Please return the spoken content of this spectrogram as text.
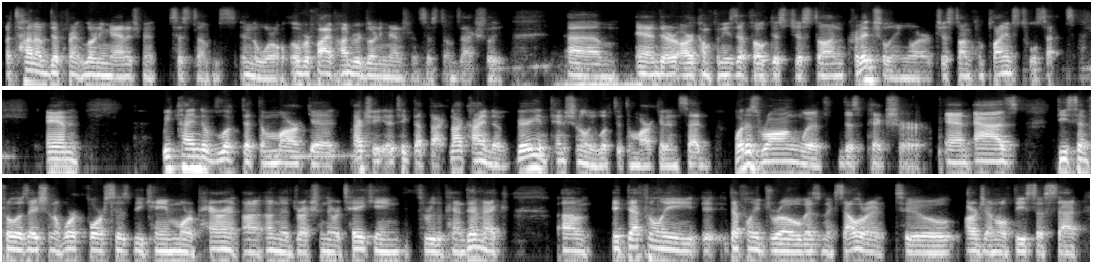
a ton of different learning management systems in the world, over 500 learning management systems actually. Um, and there are companies that focus just on credentialing or just on compliance tool sets. And we kind of looked at the market. Actually, I take that back. Not kind of, very intentionally looked at the market and said, what is wrong with this picture? And as decentralization of workforces became more apparent on, on the direction they were taking through the pandemic, um, it definitely it definitely drove as an accelerant to our general thesis that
